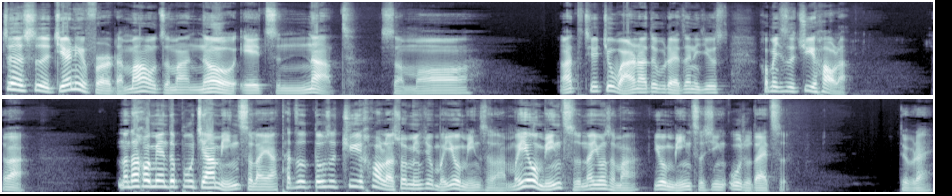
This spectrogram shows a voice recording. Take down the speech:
这是 Jennifer 的帽子吗？No，it's not。什么？啊，就就完了，对不对？这里就是后面就是句号了，对吧？那它后面都不加名词了呀，它这都是句号了，说明就没有名词了。没有名词，那用什么？用名词性物主代词。对不对？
